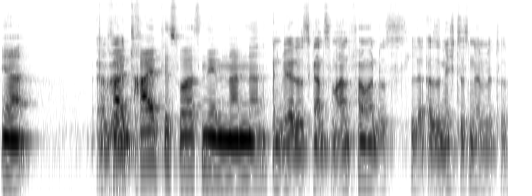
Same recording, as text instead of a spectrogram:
ja. Drei, drei Nebeneinander. entweder das ganz am Anfang oder das, also nicht das in der Mitte.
